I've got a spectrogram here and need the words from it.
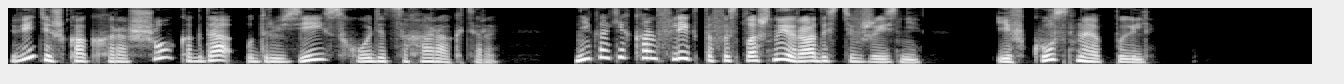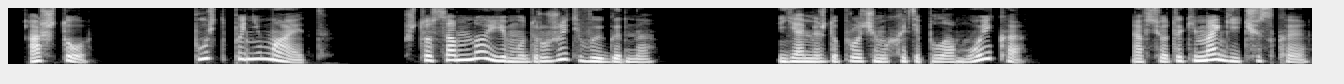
«Видишь, как хорошо, когда у друзей сходятся характеры. Никаких конфликтов и сплошные радости в жизни и вкусная пыль. А что? Пусть понимает, что со мной ему дружить выгодно. Я, между прочим, хоть и поломойка, а все таки магическая.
